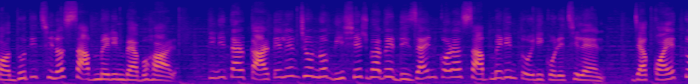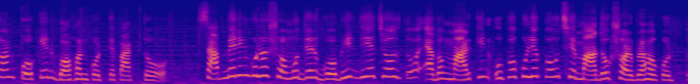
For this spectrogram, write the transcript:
পদ্ধতি ছিল সাবমেরিন ব্যবহার। তিনি তার কার্টেলের জন্য বিশেষভাবে ডিজাইন করা সাবমেরিন তৈরি করেছিলেন, যা কয়েক টন কোকেন বহন করতে পারত। সাবমেরিনগুলো সমুদ্রের গভীর দিয়ে চলতো এবং মার্কিন উপকূলে পৌঁছে মাদক সরবরাহ করত।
